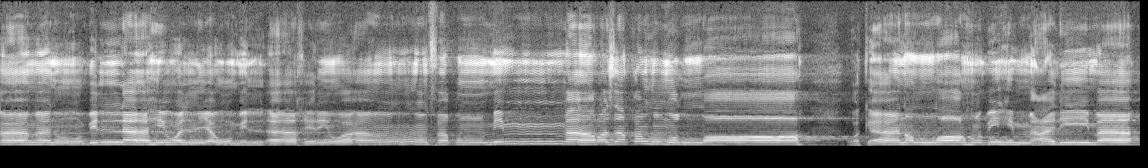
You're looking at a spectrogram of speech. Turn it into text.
آمنوا بالله واليوم الآخر وأنفقوا مما رزقهم الله وكان الله بهم عليما.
